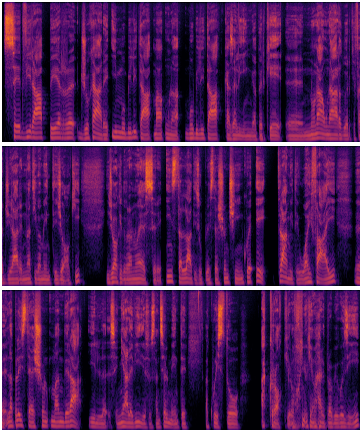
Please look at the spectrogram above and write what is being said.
servirà per giocare in mobilità, ma una mobilità casalinga, perché eh, non ha un hardware che fa girare nativamente i giochi. I giochi dovranno essere installati su PlayStation 5 e tramite wifi eh, la PlayStation manderà il segnale video sostanzialmente a questo accrocchio, lo voglio chiamare proprio così,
